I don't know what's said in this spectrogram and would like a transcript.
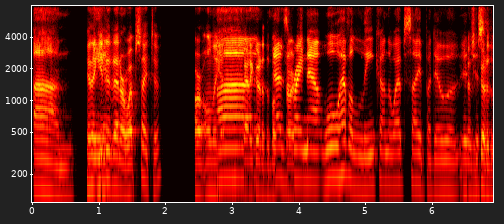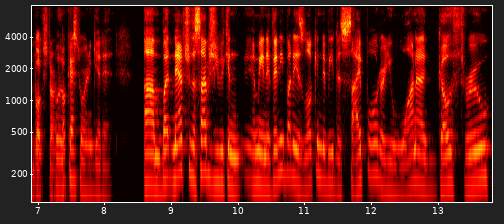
Um, Can they get it at our website too, or only you got to go to the Uh, as bookstore? right now. We'll have a link on the website, but it will it Go- just go to the bookstore. Okay. bookstore and get it. Um, but natural discipleship, we can. I mean, if anybody is looking to be discipled, or you want to go through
